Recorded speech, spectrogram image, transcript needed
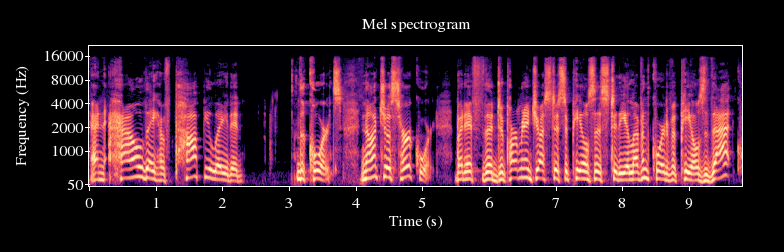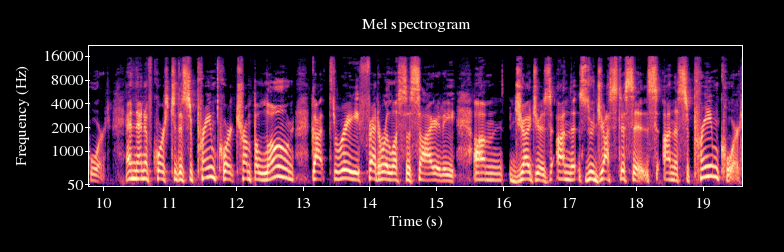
and how they have populated the courts, not just her court, but if the Department of Justice appeals this to the 11th Court of Appeals, that court, and then, of course, to the Supreme Court, Trump alone got three Federalist Society um, judges on the justices on the Supreme Court.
